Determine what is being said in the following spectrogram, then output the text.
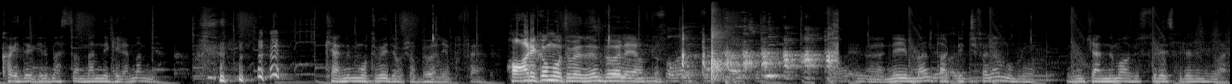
Kayda girmezsem ben de giremem ya. Kendimi motive ediyorum şu an böyle yapıp falan. Harika motive ediyorum böyle yaptım. Ha, neyim ben? Taklitçi falan mı bro? Bizim kendime az bir sürü esprilerimiz var.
